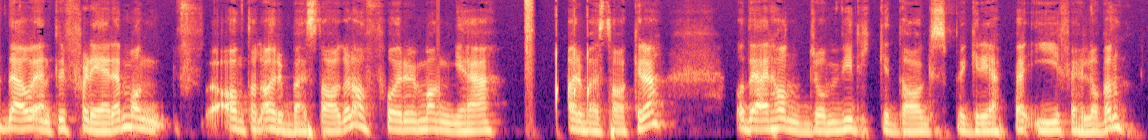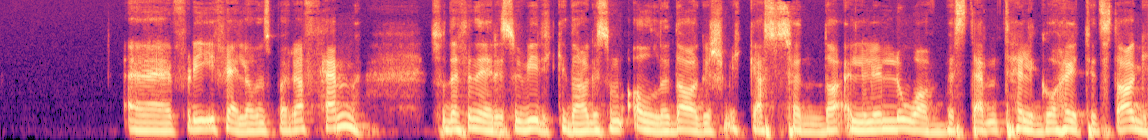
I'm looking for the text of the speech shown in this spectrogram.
Det er jo egentlig flere antall arbeidsdager da, for mange arbeidstakere. Og det handler om virkedagsbegrepet i ferieloven. Eh, fordi i ferielovens paragraf 5 så defineres jo virkedag som alle dager som ikke er søndag eller lovbestemt helge- og høytidsdag.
